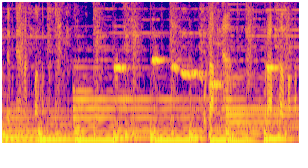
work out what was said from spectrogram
pangsitnya enak banget. Udangnya berasa banget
